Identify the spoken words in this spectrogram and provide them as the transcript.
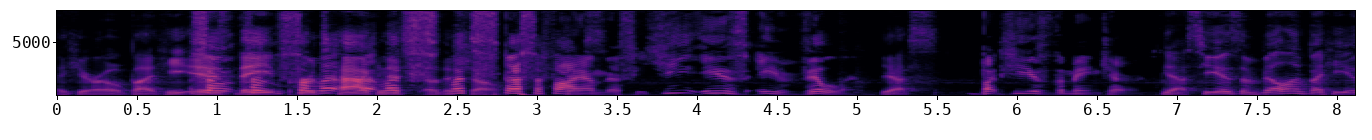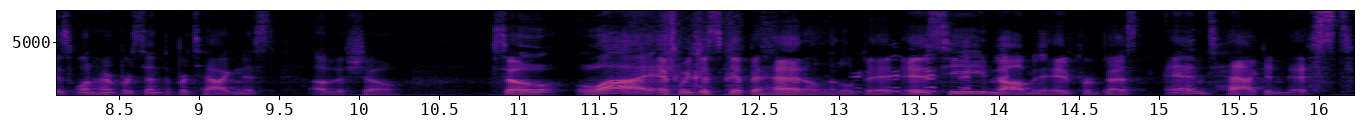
a hero, but he is So- the so- so let- protagonist let's, of the let's show. specify Yes. on this. He is a villain, Yes. but he is the main character. Yes, he is a villain, but he is 100% the protagonist of the show. So, why, if we just skip ahead a little bit, is he nominated for Best Antagonist?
